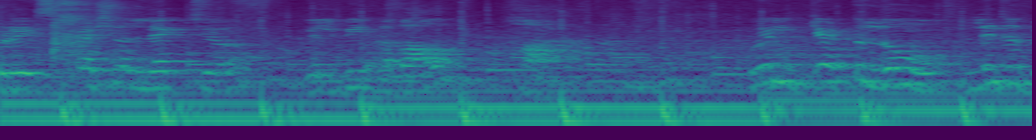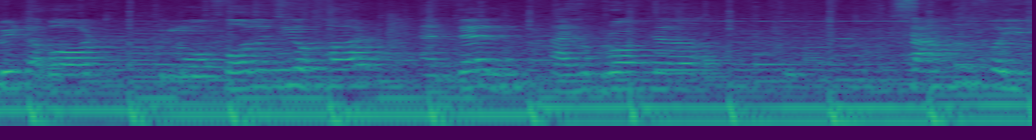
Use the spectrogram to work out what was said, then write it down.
Today's special lecture will be about heart. We'll get to know a little bit about the morphology of heart and then I have brought a sample for you.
